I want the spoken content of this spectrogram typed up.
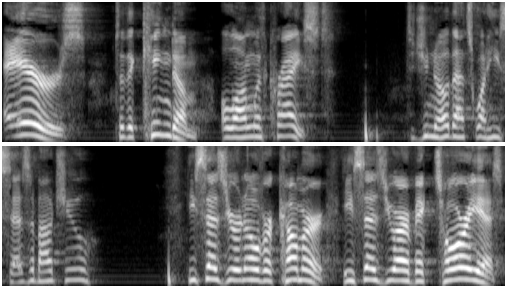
heirs to the kingdom along with Christ. Did you know that's what he says about you? He says you're an overcomer. He says you are victorious.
